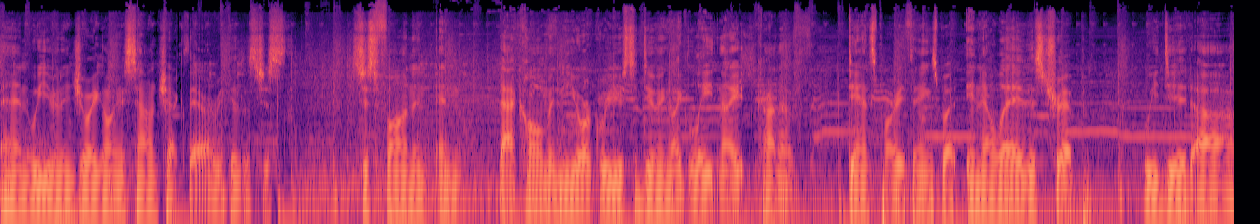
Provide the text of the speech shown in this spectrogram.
and we even enjoy going to sound check there because it's just it's just fun. And, and back home in New York, we're used to doing like late night kind of dance party things, but in LA this trip, we did uh,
